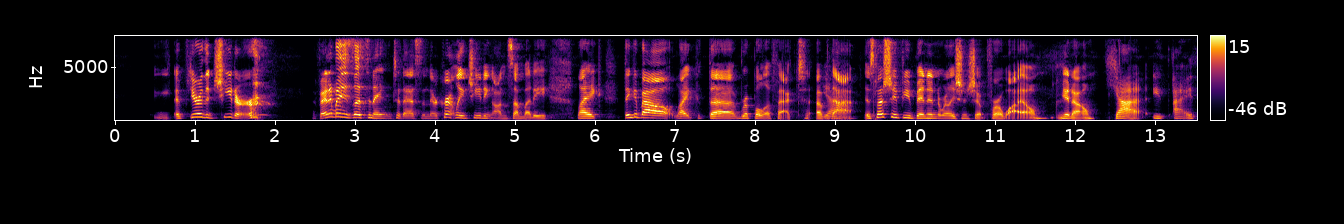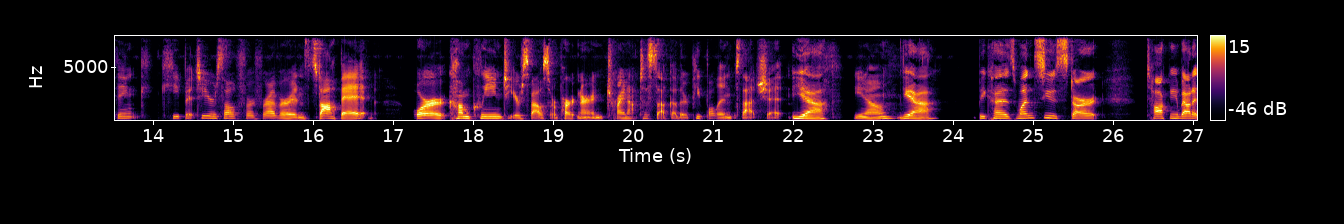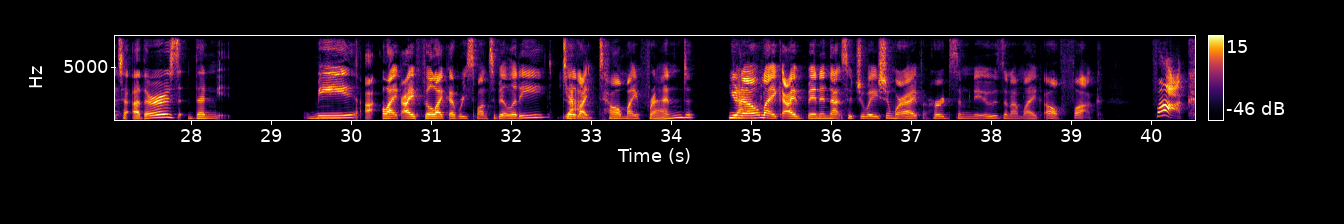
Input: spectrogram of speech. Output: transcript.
if you're the cheater, if anybody's listening to this and they're currently cheating on somebody, like think about like the ripple effect of Yeah. that. Especially if you've been in a relationship for a while, you know. Yeah, I think keep it to yourself for forever and stop it or come clean to your spouse or partner and try not to suck other people into that shit, Yeah. you know? Yeah. Because once you start talking about it to others, then me, like, I feel like a responsibility to Yeah. like tell my friend, you Yeah. know, like I've been in that situation where I've heard some news and I'm like, oh, fuck. Fuck.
